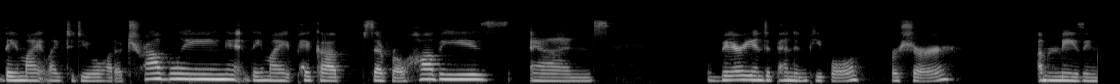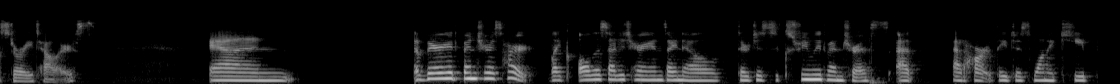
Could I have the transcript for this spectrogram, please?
they might like to do a lot of traveling. They might pick up several hobbies and very independent people for sure. Amazing storytellers. And a very adventurous heart. Like all the Sagittarians I know, they're just extremely adventurous at at heart. They just want to keep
